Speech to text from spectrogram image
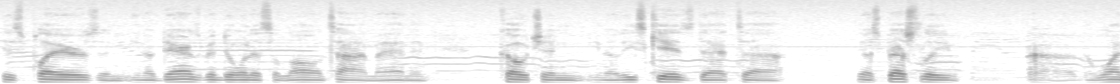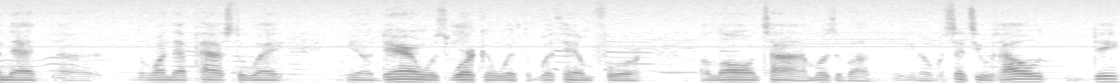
his players. And you know, Darren's been doing this a long time, man, and coaching. You know, these kids that, uh, you know, especially uh, the one that, uh, the one that passed away. You know, Darren was working with with him for a long time. What was about you know since he was how old? D.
